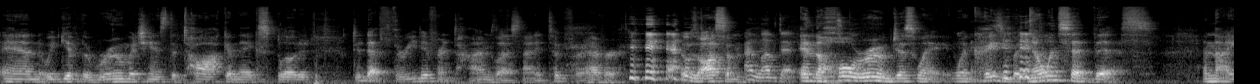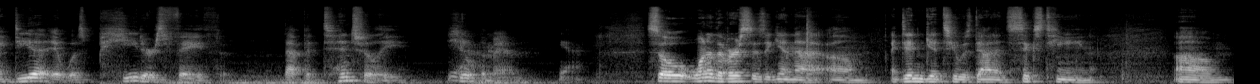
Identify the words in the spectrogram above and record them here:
and we give the room a chance to talk, and they exploded. Did that three different times last night. It took forever. It was awesome. i loved it and the whole room just went went crazy but no one said this and the idea it was peter's faith that potentially healed the man yeah so one of the verses again that um, i didn't get to was down in 16 um,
